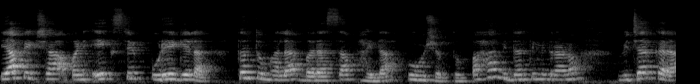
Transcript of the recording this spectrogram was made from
यापेक्षा आपण एक स्टेप पुढे गेलात तर तुम्हाला बराचसा फायदा होऊ शकतो. पहा विद्यार्थी मित्रांनो विचार करा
